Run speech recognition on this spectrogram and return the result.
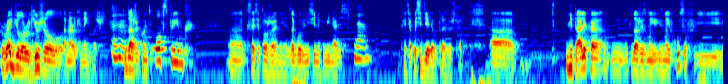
regular, usual American English. Mm-hmm. Туда же какой-нибудь Offspring. Э, кстати, тоже они за годы не сильно поменялись. Да. Хотя посидели вот разве что. А, Металлика, туда же из, моих, из моих вкусов, и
